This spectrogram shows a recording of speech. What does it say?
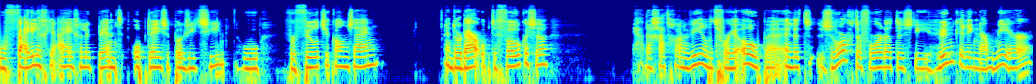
hoe veilig je eigenlijk bent op deze positie, hoe vervuld je kan zijn. En door daarop te focussen, ja, dan gaat gewoon een wereld voor je open. En dat zorgt ervoor dat dus die hunkering naar meer,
